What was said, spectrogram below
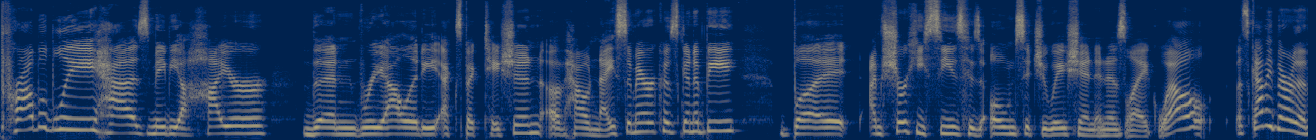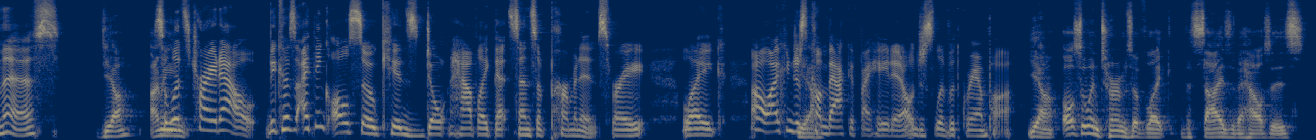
probably has maybe a higher than reality expectation of how nice America's going to be, but I'm sure he sees his own situation and is like, well, it's got to be better than this. Yeah. I so mean, let's try it out. Because I think also kids don't have like that sense of permanence, right? Like, oh, I can just Yeah. come back if I hate it. I'll just live with grandpa. yeah. Also, in terms of like the size of the houses,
